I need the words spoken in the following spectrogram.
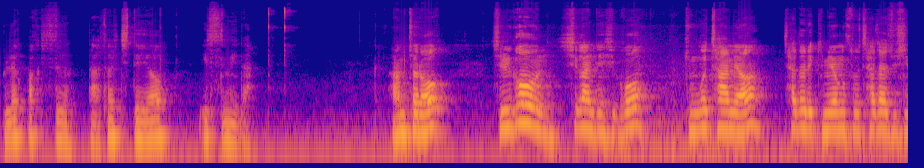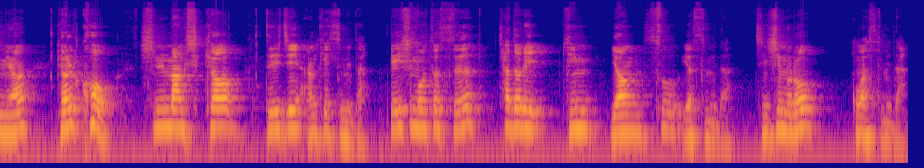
블랙박스 다 설치되어 있습니다. 아무쪼록 즐거운 시간 되시고 중고차 하면 차돌이 김영수 찾아주시면 결코 실망시켜 드리지 않겠습니다. JC 모터스 차돌이 김영수였습니다. 진심으로 고맙습니다.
